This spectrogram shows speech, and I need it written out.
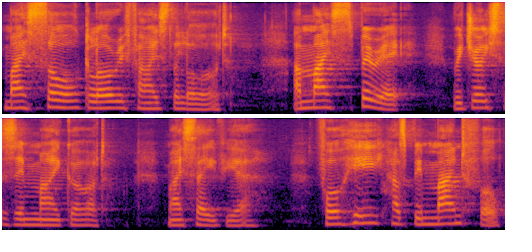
My soul glorifies the Lord, and my spirit rejoices in my God, my Saviour, for he has been mindful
